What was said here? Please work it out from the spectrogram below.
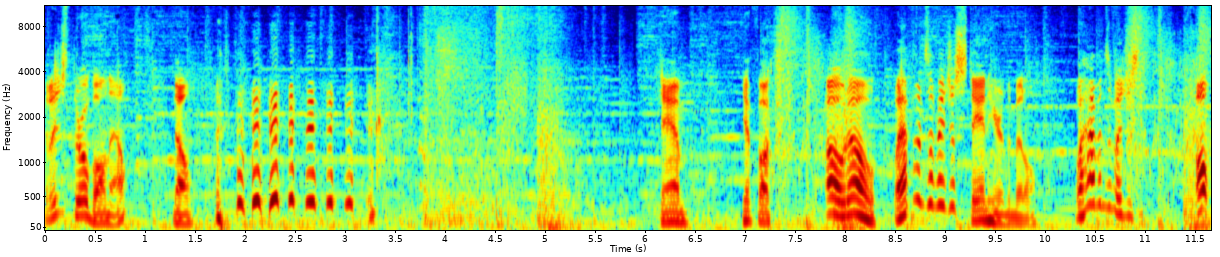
Did I just throw a ball now? No. Damn. Get fucked. Oh, no. What happens if I just stand here in the middle? What happens if I just... Oh!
